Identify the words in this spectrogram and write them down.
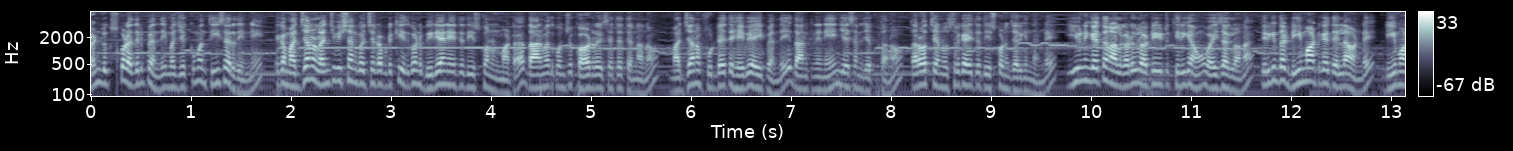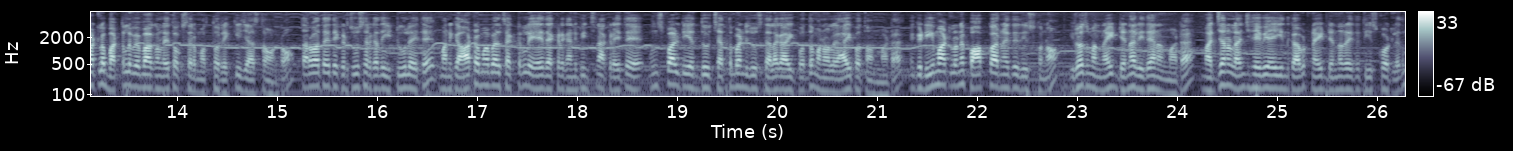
బండి లుక్స్ కూడా ఎదిరిపోయింది మధ్య ఎక్కువ మంది తీసారు దీన్ని. ఇక మధ్యాహ్నం లంచ్ విషయానికి వచ్చేటప్పటికి కూడా బిర్యానీ అయితే తీసుకున్నాను అనమాట దాని మీద కొంచెం కర్డ్ రైస్ అయితే తిన్నాను. మధ్యాహ్నం ఫుడ్ అయితే హెవీ అయిపోయింది. దానికి నేను ఏం చేశాను చెప్తాను. తర్వాత నేను ఉసిరిగా అయితే తీసుకోవడం జరిగిందండి. ఈవినింగ్ అయితే నాలుగు అడుగులు అటు ఇటు తిరిగాము వైజాగ్ లోన తిరిగిన తర్వాత డీమార్ట్ అయితే వెళ్ళామండి డీమార్ట్లో బట్టల విభాగంలో అయితే ఒకసారి మొత్తం రెక్కి చేస్తూ ఉంటాం. తర్వాత అయితే ఇక్కడ చూసారు కదా ఈ టూల్ అయితే. మనకి ఆటోమొబైల్ సెక్టర్లో ఏది ఎక్కడ కనిపించినా అక్కడైతే మున్సిపాలిటీ ఎద్దు చెత్తబండి చూస్తే ఎలాగ అయిపోతాం మనం ఆగిపోతాం అయిపోతాం అనమాట ఇంకా డీమార్ట్లోనే పాప్కార్న్ అయితే తీసుకున్నాం. ఈ రోజు మన నైట్ డిన్నర్ ఇదేనమాట మధ్యాహ్నం లంచ్ హెవీ అయ్యింది కాబట్టి నైట్ డిన్నర్ అయితే తీసుకోవట్లేదు.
